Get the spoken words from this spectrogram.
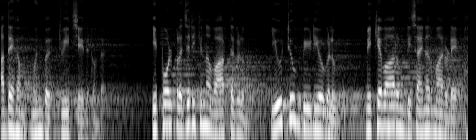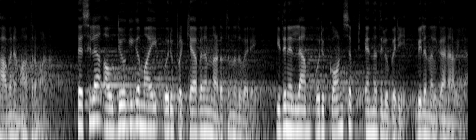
അദ്ദേഹം മുൻപ് ട്വീറ്റ് ചെയ്തിട്ടുണ്ട്. ഇപ്പോൾ പ്രചരിക്കുന്ന വാർത്തകളും യൂട്യൂബ് വീഡിയോകളും മിക്കവാറും ഡിസൈനർമാരുടെ ഭാവന മാത്രമാണ്. ടെസ്ല ഔദ്യോഗികമായി ഒരു പ്രഖ്യാപനം നടത്തുന്നതുവരെ ഇതിനെല്ലാം ഒരു കോൺസെപ്റ്റ് എന്നതിലുപരി വില നൽകാനാവില്ല.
